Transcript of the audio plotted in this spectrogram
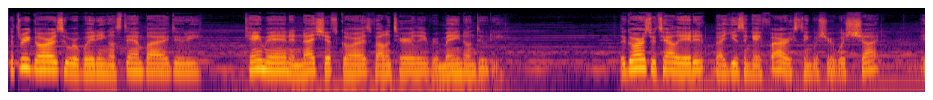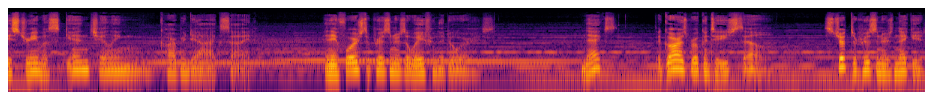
The three guards who were waiting on standby duty came in, and night shift guards voluntarily remained on duty. The guards retaliated by using a fire extinguisher which shot a stream of skin chilling carbon dioxide, and they forced the prisoners away from the doors. Next, the guards broke into each cell, stripped the prisoners naked,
